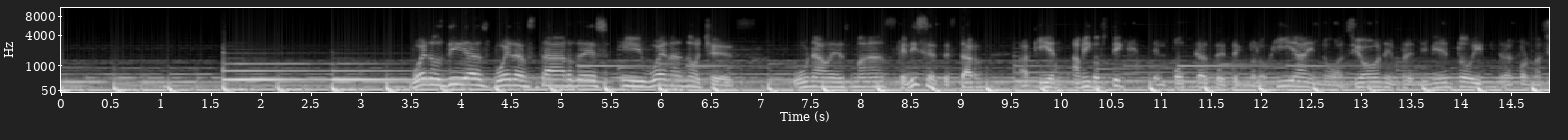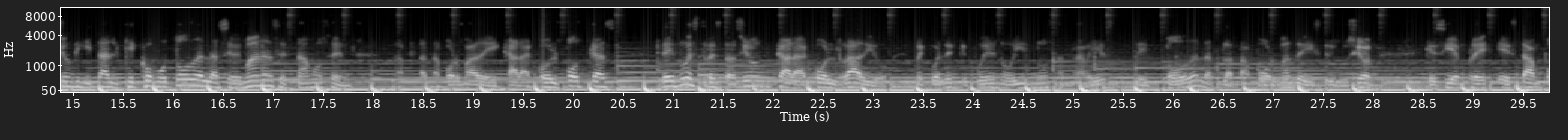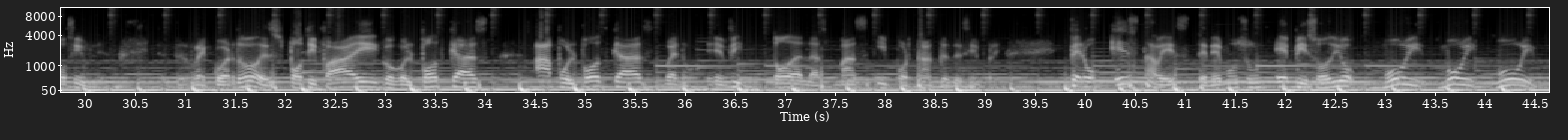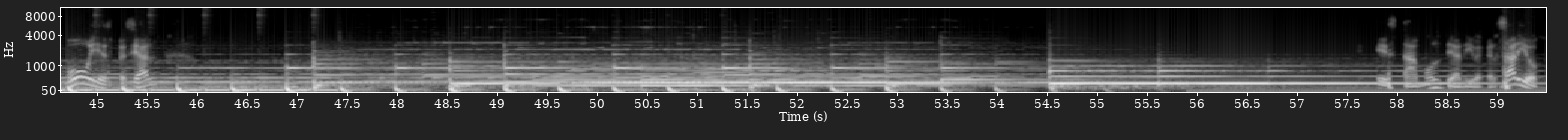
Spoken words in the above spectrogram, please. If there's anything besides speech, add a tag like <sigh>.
Buenos días, buenas tardes y buenas noches. Una vez más, felices de estar aquí en Amigos TIC, podcast de tecnología, innovación, emprendimiento y transformación digital, que como todas las semanas estamos en la plataforma de Caracol Podcast de nuestra estación Caracol Radio. Recuerden que pueden oírnos a través de todas las plataformas de distribución que siempre están posibles. Recuerdo Spotify, Google Podcast, Apple Podcast, bueno, en fin, todas las más importantes de siempre. Pero esta vez tenemos un episodio muy, muy, muy, muy especial. Estamos de aniversario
